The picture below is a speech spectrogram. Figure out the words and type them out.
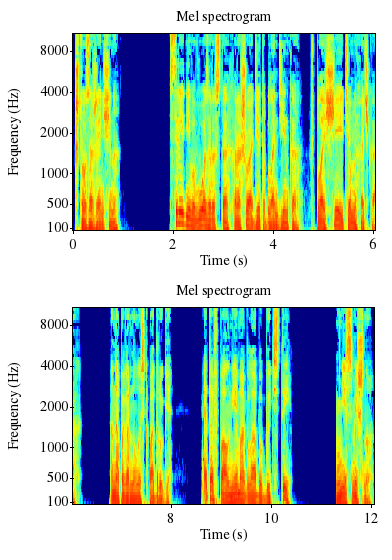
Что за женщина? Среднего возраста, хорошо одета блондинка, в плаще и темных очках. Она повернулась к подруге. Это вполне могла бы быть ты. Не смешно.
